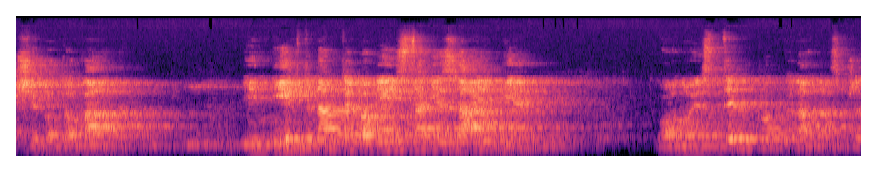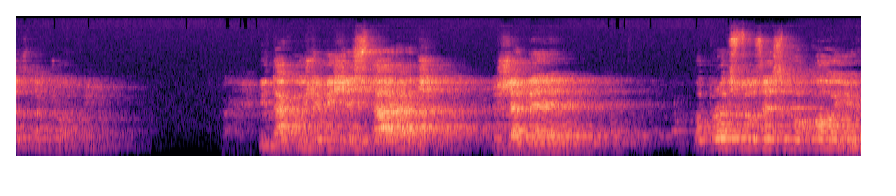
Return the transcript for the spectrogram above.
przygotowane. I nikt nam tego miejsca nie zajmie, bo ono jest tylko dla nas przeznaczone. I tak musimy się starać, żeby po prostu ze spokojem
